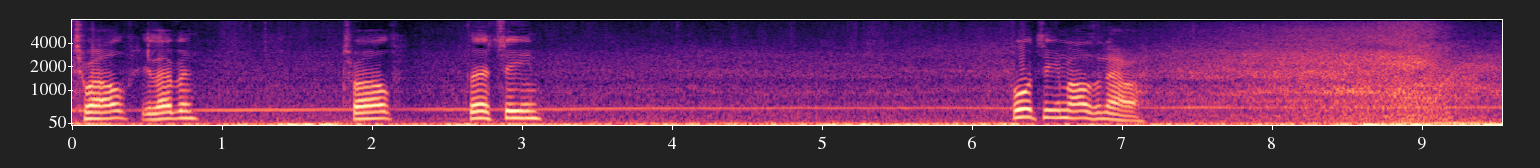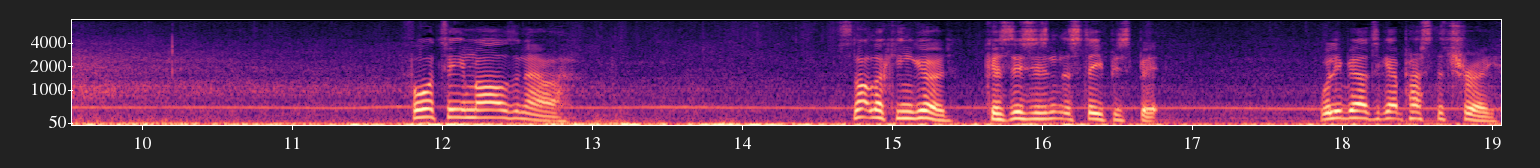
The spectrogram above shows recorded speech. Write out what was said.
12, 11, 12, 13, 14 miles an hour. 14 miles an hour. It's not looking good because this isn't the steepest bit. Will he be able to get past the tree?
